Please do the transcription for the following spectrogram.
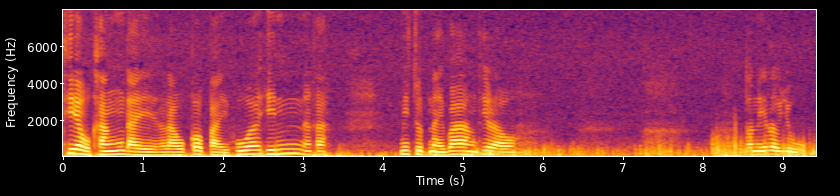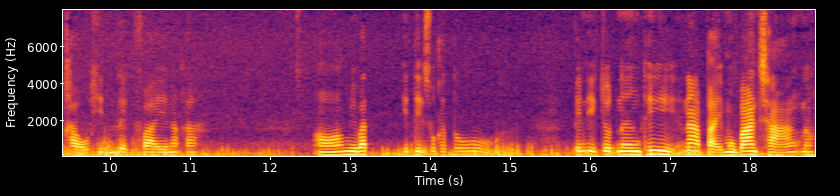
เที่ยวครั้งใดเราก็ไปหัวหินนะคะ มีจุดไหนบ้างที่เรา ตอนนี้เราอยู่เขาหินเหล็กไฟนะคะ อ๋อ มีวัดอิติสุขโต เป็นอีกจุดหนึ่งที่น่าไปหมู่บ้านช้างเนาะ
